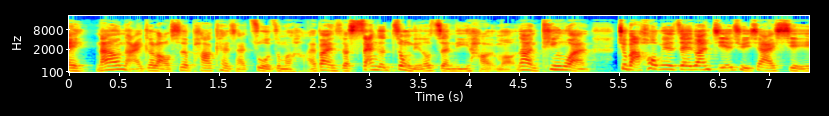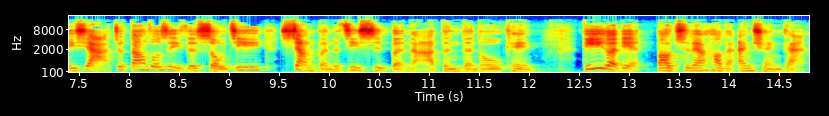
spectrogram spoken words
哎，哪有哪一个老师的 podcast 还做这么好，还把你的三个重点都整理好，有没有？那你听完就把后面这一段截取下来写一下，就当做自己的手机相本的记事本啊，等等都 OK。第一个点，保持良好的安全感，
